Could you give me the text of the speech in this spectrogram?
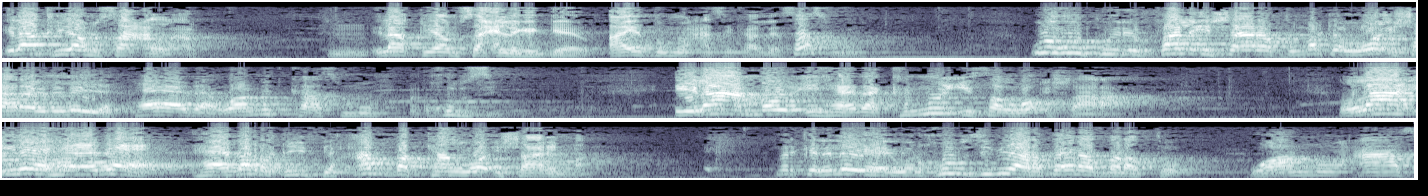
Ilaa qiyaamu saaca la arko. Ilaa qiyaamu saaca laga gaaro. Aayaddu nuucaasay ka hadlaya saas wey wuxuu ku yidhi fal ishaaratu marka loo ishaarayo la leeyahay haada waa midkaas khubsi ilaa nawci haadaa ka nuuciisa loo ishaara laa ilaa haadaa haada raqiifi xabadkan loo ishaari ma. Marka la leeyahay war khubsi miyaa rabtaa inaad barato? Waa nuucaas.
